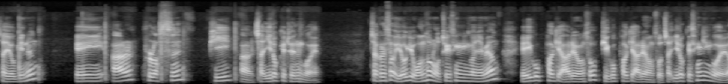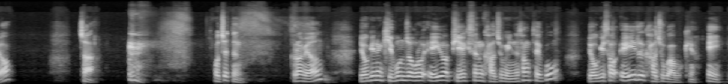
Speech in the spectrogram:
자 여기는 AR 플러스 BR 자 이렇게 되는 거예요. 자 그래서 여기 원소는 어떻게 생긴 거냐면 A 곱하기 아래 원소, B 곱하기 아래 원소 자 이렇게 생긴 거예요. 자 어쨌든 그러면 여기는 기본적으로 A와 BX는 가지고 있는 상태고 여기서 A를 가지고 와볼게요. A.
